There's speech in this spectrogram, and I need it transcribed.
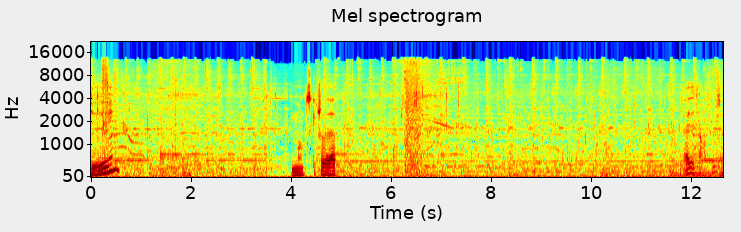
Il manque quelque chose à date? Il d'être en feu, ça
